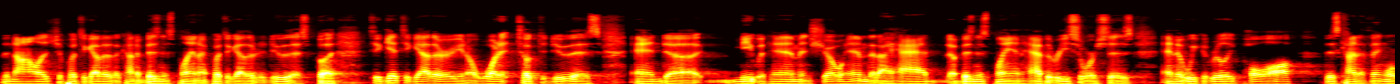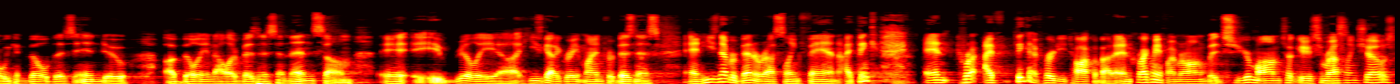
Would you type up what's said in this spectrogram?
the knowledge to put together the kind of business plan i put together to do this but to get together you know what it took to do this and uh, meet with him and show him that i had a business plan had the resources and that we could really pull off this kind of thing where we can build this into a billion dollar business and then some. It, it really, uh, he's got a great mind for business and he's never been a wrestling fan. I think, and correct, I think I've heard you talk about it and correct me if I'm wrong, but your mom took you to some wrestling shows?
